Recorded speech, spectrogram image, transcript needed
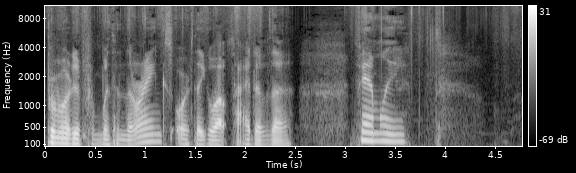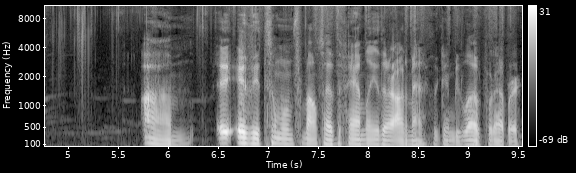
promoted from within the ranks or if they go outside of the family. Um, if it's someone from outside the family, they're automatically going to be loved, whatever.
